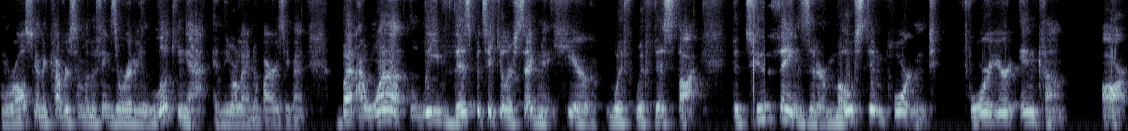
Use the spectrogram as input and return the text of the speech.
And we're also going to cover some of the things that we're going to be looking at in the Orlando Buyers event. But I want to leave this particular segment here with, with this thought. The two things that are most important for your income are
